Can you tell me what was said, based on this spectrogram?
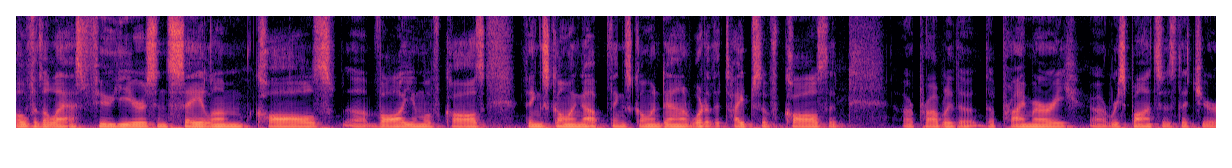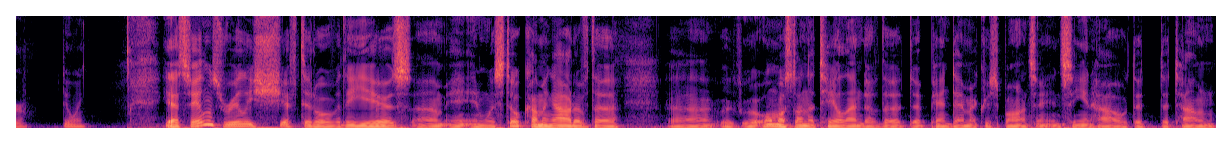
over the last few years in Salem? Calls, uh, volume of calls, things going up, things going down. What are the types of calls that are probably the the primary uh, responses that you're doing? Yeah, Salem's really shifted over the years, um, and, and, we're still coming out of the uh, we're almost on the tail end of the, the pandemic response and, and, seeing how the, the town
